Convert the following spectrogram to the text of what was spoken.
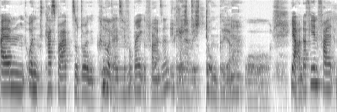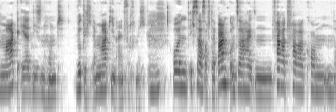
Ähm, und Kaspar hat so doll geknurrt, Mhm. als wir vorbeigefahren Ja, sind. Richtig mich. dunkel, Ja. ne? Oh. Ja, und auf jeden Fall mag er diesen Hund. Wirklich, er mag ihn einfach nicht. Mhm. Und ich saß auf der Bank und sah halt einen Fahrradfahrer kommen.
